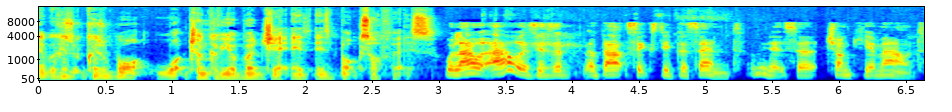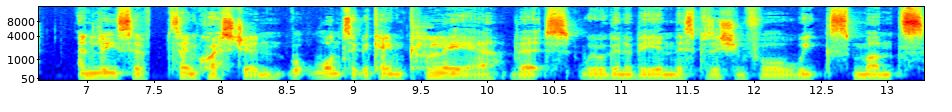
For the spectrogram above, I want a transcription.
Uh, because because what what chunk of your budget is, is box office? Well, our, ours is a, about sixty percent. I mean, it's a chunky amount. And Lisa, same question. Once it became clear that we were going to be in this position for weeks, months,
